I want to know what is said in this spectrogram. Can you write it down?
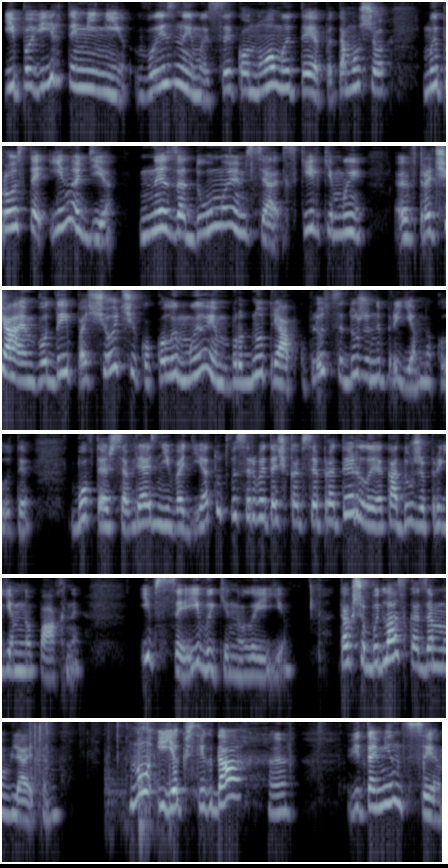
І повірте мені, ви з ними зекономите, тому що ми просто іноді не задумуємося, скільки ми е, втрачаємо води по щотчику, коли миємо брудну тряпку. Плюс це дуже неприємно, коли ти бовтаєшся в грязній воді. А тут ви серветочкою все протерли, яка дуже приємно пахне. І все, і викинули її. Так що, будь ласка, замовляйте. Ну і як завжди, е, вітамін С.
